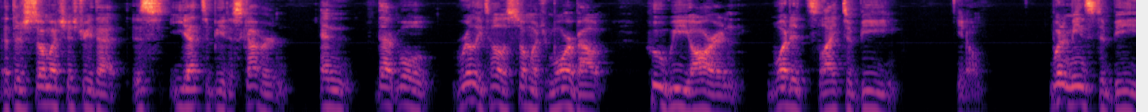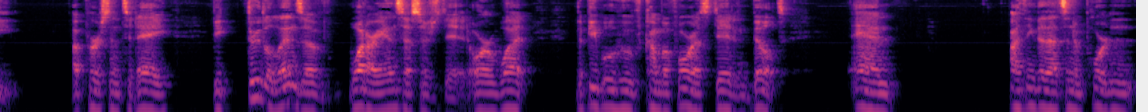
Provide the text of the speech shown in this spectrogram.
that there's so much history that is yet to be discovered, and that will really tell us so much more about who we are and what it's like to be, you know, what it means to be a person today be, through the lens of what our ancestors did or what the people who've come before us did and built. And I think that that's an important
